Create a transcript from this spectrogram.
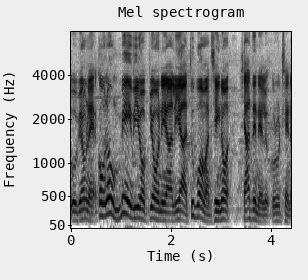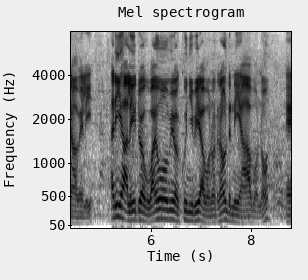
ဟိုပြောမလဲအကုန်လုံးမေ့ပြီးတော့ပျော်နေတာလေးကသူ့ဘောမှာတစ်ချိန်တော့ရတင်တယ်လို့ကိုတို့ထင်တာပဲလေအဲ့ဒီဟာလေးအတွက်ဝိုင်းဝန်းပြီးတော့ကူညီပေးတာပေါ့နော်တရောင်းတနေရာပေါ့နော်အဲ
